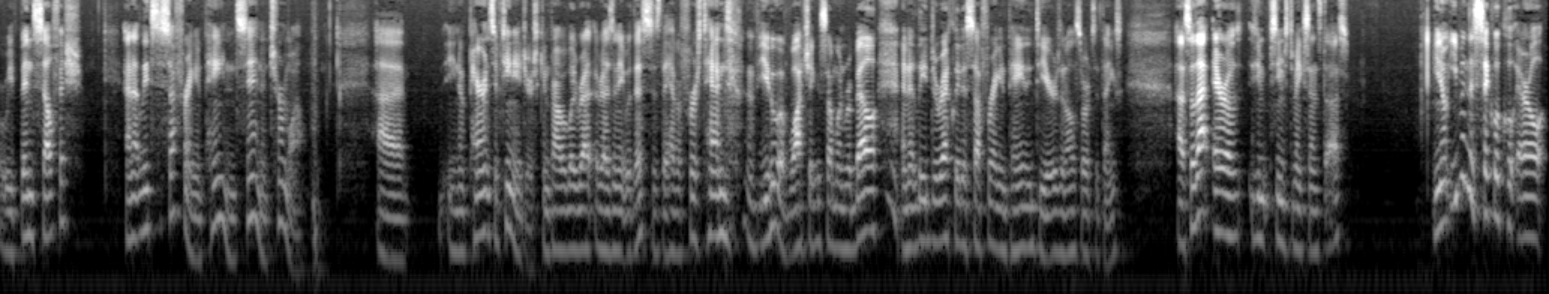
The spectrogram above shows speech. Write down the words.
where we've been selfish, and it leads to suffering and pain and sin and turmoil. Uh, you know, parents of teenagers can probably re- resonate with this as they have a first-hand view of watching someone rebel, and it lead directly to suffering and pain and tears and all sorts of things. Uh, so that arrow seems to make sense to us. You know, even the cyclical arrow,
